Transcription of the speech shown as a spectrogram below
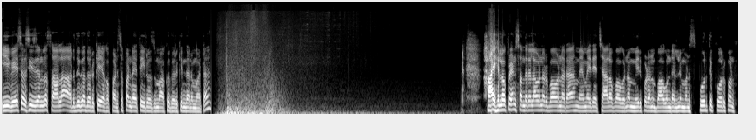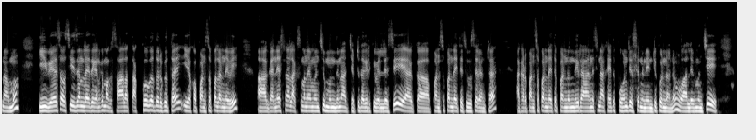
ఈ వేసవి సీజన్లో చాలా అరుదుగా దొరికే ఒక పనస పండు అయితే ఈరోజు మాకు దొరికిందనమాట హాయ్ హలో ఫ్రెండ్స్ అందరు ఎలా ఉన్నారు? బాగున్నారా? మేమైతే చాలా బాగున్నాం. మీరు కూడా బాగుండాలని మనస్ఫూర్తి కోరుకుంటున్నాము. ఈ వేసవి సీజన్లో అయితే కనుక మాకు చాలా తక్కువగా దొరుకుతాయి ఈ యొక్క పనసపళ్ళు అనేవి. ఆ గణేష్న లక్ష్మణ మంచి ముందున ఆ చెట్టు దగ్గరికి వెళ్ళేసి ఆ యొక్క అయితే చూసారంట అక్కడ పనసపండు అయితే పండు ఉంది రా అనేసి నాకైతే ఫోన్ చేశారు నేను ఇంటికి ఉన్నాను. వాళ్ళు ఏమంచి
